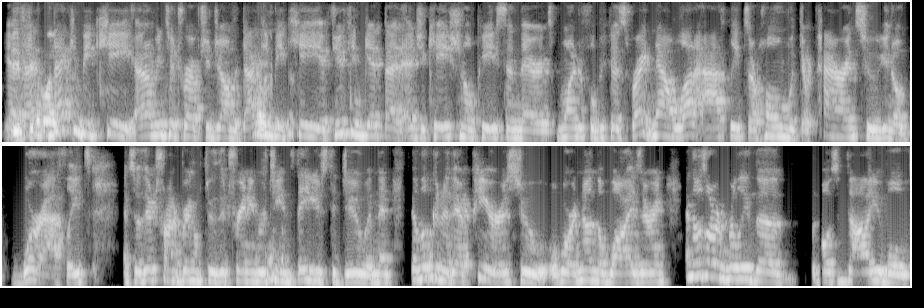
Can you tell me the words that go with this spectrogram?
yeah, that, like, that can be key. I don't mean to interrupt you, John, but that can be key. If you can get that educational piece in there, it's wonderful because right now a lot of athletes are home with their parents who, you know, were athletes. And so they're trying to bring them through the training routines they used to do. And then they're looking to their peers who, who are none the wiser. And, and those aren't really the, the most valuable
